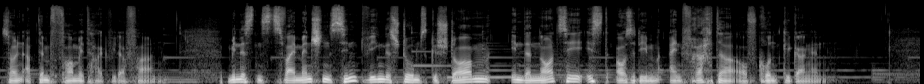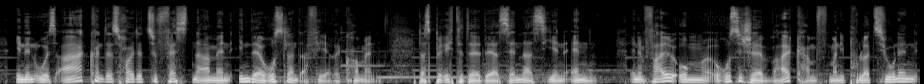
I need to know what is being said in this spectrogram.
sollen ab dem Vormittag wieder fahren. Mindestens zwei Menschen sind wegen des Sturms gestorben. In der Nordsee ist außerdem ein Frachter auf Grund gegangen. In den USA könnte es heute zu Festnahmen in der Russland-Affäre kommen. Das berichtete der Sender CNN. In dem Fall um russische Wahlkampfmanipulationen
